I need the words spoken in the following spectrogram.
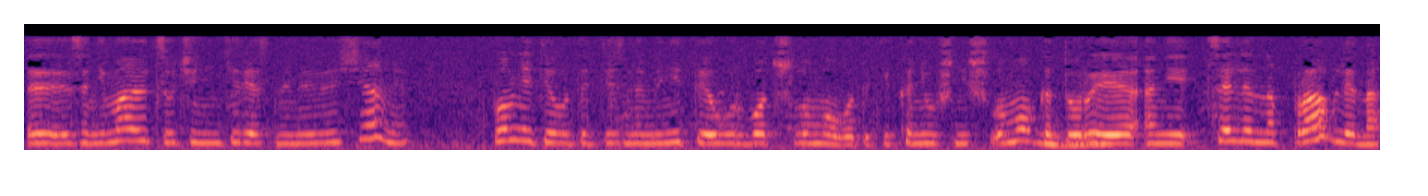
занимаются очень интересными вещами. Помните вот эти знаменитые урвот Шломо, вот эти конюшни mm-hmm. которые они целенаправленно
